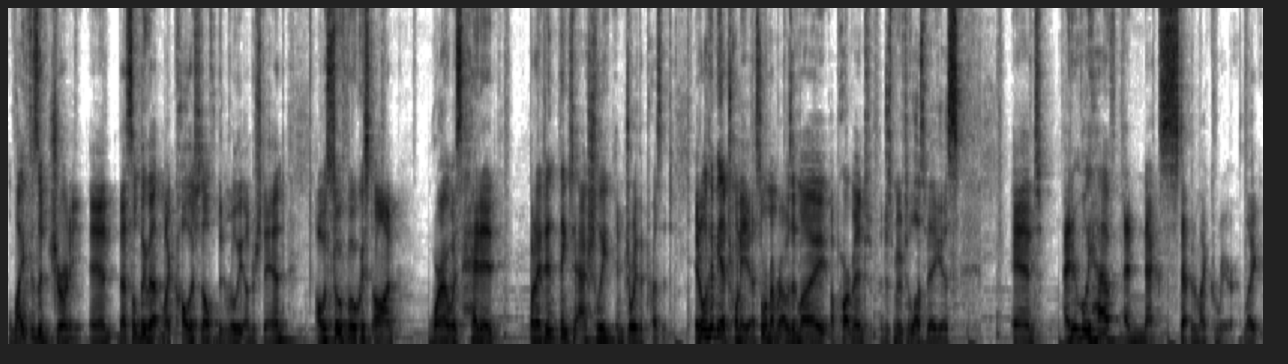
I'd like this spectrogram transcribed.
life is a journey and that's something that my college self didn't really understand. I was so focused on where I was headed, but I didn't think to actually enjoy the present. It only hit me at 20. I still remember I was in my apartment, I just moved to Las Vegas, and I didn't really have a next step in my career. Like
